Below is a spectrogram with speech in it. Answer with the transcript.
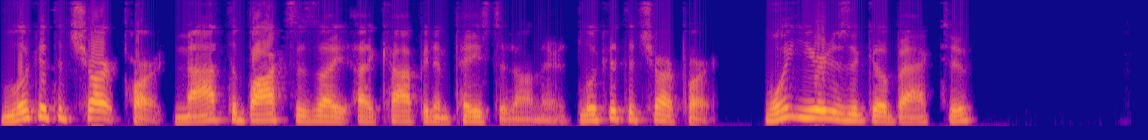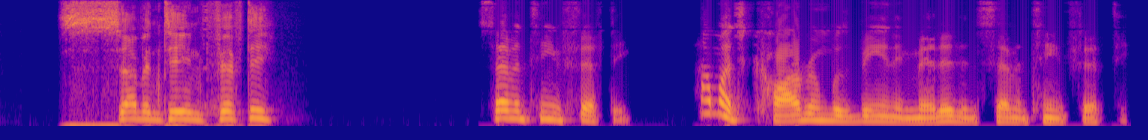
Look at the chart part, not the boxes I, I copied and pasted on there. Look at the chart part. What year does it go back to? 1750. 1750. How much carbon was being emitted in 1750?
